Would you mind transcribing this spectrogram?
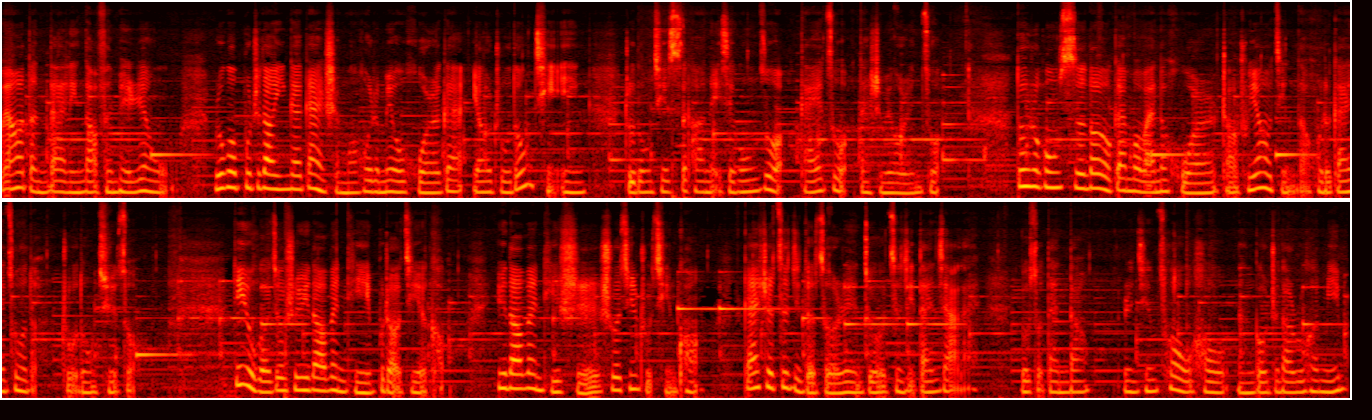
不要等待领导分配任务。如果不知道应该干什么，或者没有活儿干，要主动请缨，主动去思考哪些工作该做，但是没有人做。多数公司都有干不完的活儿，找出要紧的或者该做的，主动去做。第五个就是遇到问题不找借口，遇到问题时说清楚情况，该是自己的责任就自己担下来，有所担当。认清错误后，能够知道如何弥补。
